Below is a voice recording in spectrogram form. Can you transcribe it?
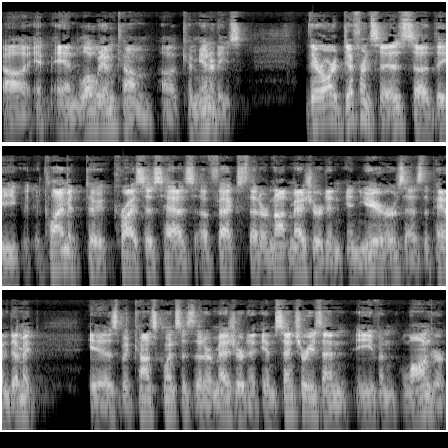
uh, and, and, low income uh, communities. There are differences. Uh, the climate uh, crisis has effects that are not measured in, in years, as the pandemic is, but consequences that are measured in centuries and even longer.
